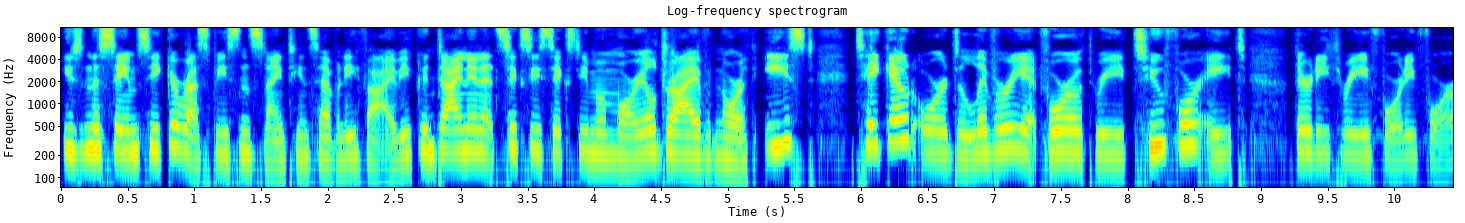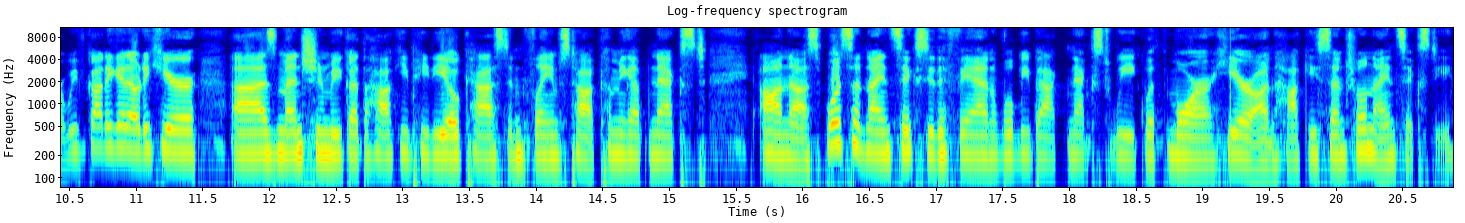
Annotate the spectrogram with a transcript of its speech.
using the same secret recipe since 1975. You can dine in at 6060 Memorial Drive Northeast, takeout or delivery at 403 248 3344. We've got to get out of here. Uh, as mentioned, we've got the Hockey PDO cast and Flames Talk coming up next on uh, Sportsnet 960 The Fan. We'll be back next week with more here on Hockey Central 960.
